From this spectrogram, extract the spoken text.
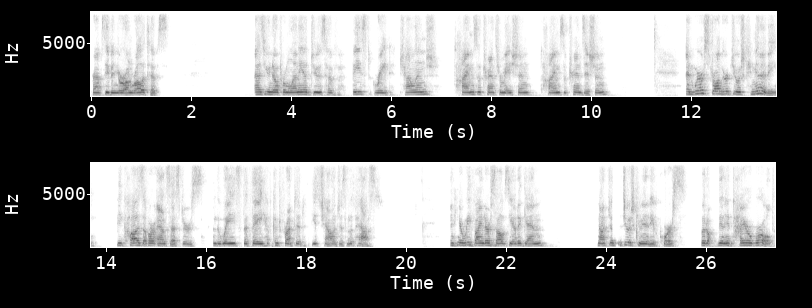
perhaps even your own relatives. As you know, for millennia, Jews have faced great challenge, times of transformation, times of transition. And we're a stronger Jewish community because of our ancestors and the ways that they have confronted these challenges in the past. And here we find ourselves yet again, not just the Jewish community, of course, but the entire world.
